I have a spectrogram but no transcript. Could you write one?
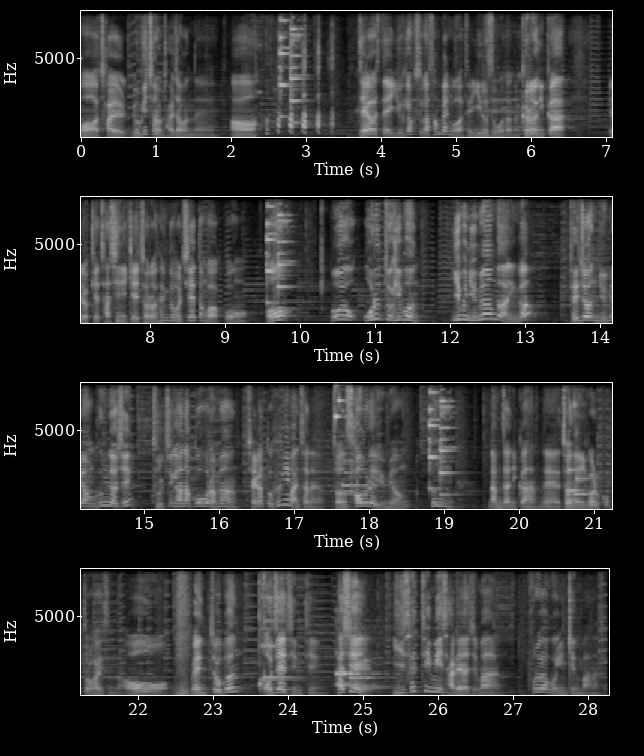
와, 잘 묘기처럼 잘 잡았네. 어. 제가 봤을 때 유격수가 선배인 것 같아요. 이루수보다는. 그러니까 이렇게 자신 있게 저런 행동을 취했던 것 같고, 어, 어, 오른쪽 이분 이분 유명한 분 아닌가? 대전 유명 흥여신 둘 중에 하나 꼽으라면 제가 또 흥이 많잖아요. 전 서울의 유명 흥 남자니까 네 저는 이걸 꼽도록 하겠습니다. 오 왼쪽은 어제 진 팀. 사실 이 세 팀이 잘해야지만 프로야구 인기는 많아져요.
